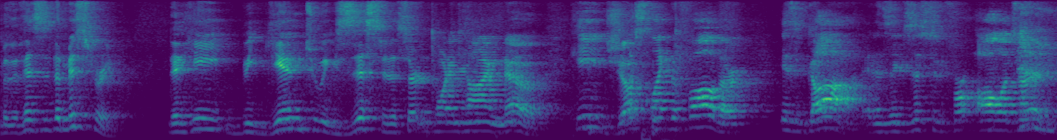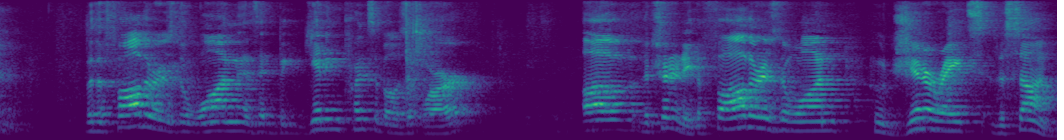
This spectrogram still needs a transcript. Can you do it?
But this is the mystery. Did he begin to exist at a certain point in time? No. He, just like the Father, is God and has existed for all eternity. But the Father is the one, is a beginning principle, as it were, of the Trinity. The Father is the one who generates the Son.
